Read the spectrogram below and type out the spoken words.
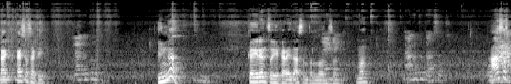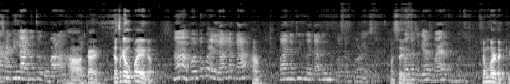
काय कशासाठी. हिंग. कैऱ्यांचं हे करायचं असं तर लोणचं. नाही, मग? लागत होतं असंच. असं? बाळासाठी लागत होतं बाळासाठी. हा काय? त्याचा काय उपाय आहे का? हा पोट दुखायला लागलं का? हा. पाण्यात हिंग टाकायचं पसंत पडायचं असं आहे? पोटाचा गॅस बाहेर निघतो. शंभर टक्के.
